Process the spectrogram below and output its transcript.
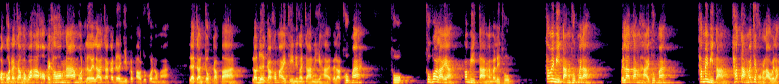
ปรากฏอาจารย์บอกว่าเอาออกไปเข้าห้องน้ำหมดเลย แล้วอาจารย์ก็เดินหยิบกระเป๋าทุกคนออกมา แล้วอาจารย์จกกลับบ้าน เราเดินกลับเข้ามาอีกทีหนึ่งอาจารย์หนีหายไปแล้วทุกไหมทุกทุกเพราะอะไรอะ ก็มีตังค์กันมาเลยทุกถ้าไม่มีตังค์ทุกไหมล่ะ เวลาตังค์หายทุกไหมถ้าไม่มีตังค์ถ้าตังค์ไม่ใช่ของเราเวลา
